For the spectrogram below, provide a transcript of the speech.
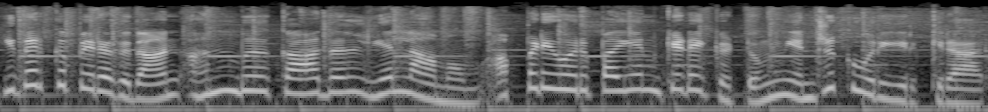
இதற்கு பிறகுதான் அன்பு காதல் எல்லாமும் அப்படி ஒரு பையன் கிடைக்கட்டும் என்று கூறியிருக்கிறார்.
